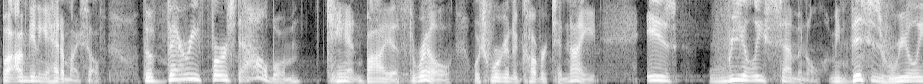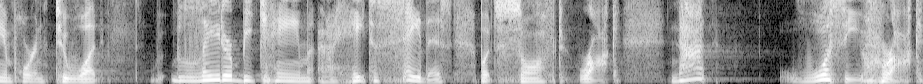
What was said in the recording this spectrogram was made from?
But I'm getting ahead of myself. The very first album, "Can't Buy a Thrill," which we're going to cover tonight is really seminal. I mean, this is really important to what later became, and I hate to say this, but soft rock. Not wussy rock,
